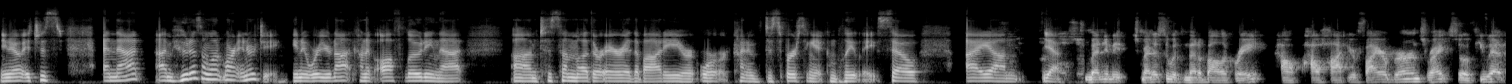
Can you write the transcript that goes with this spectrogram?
You know, it's just and that um, who doesn't want more energy? You know, where you're not kind of offloading that um, to some other area of the body or, or kind of dispersing it completely. So I, um, yeah. Tremendously with metabolic rate, how, how hot your fire burns, right? So if you have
